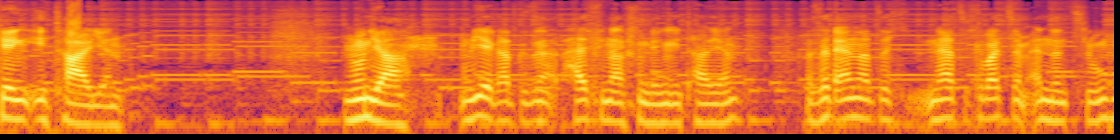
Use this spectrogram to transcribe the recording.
Gegen Italien. Nun ja, wie ihr gerade gesehen habt, Halbfinale schon gegen Italien. Das ändert sich, nähert sich gewaltsam am Ende zu.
